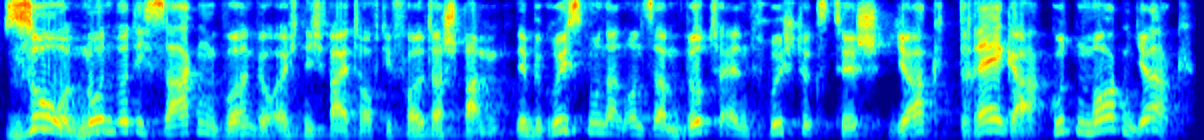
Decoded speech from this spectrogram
So, nun würde ich sagen, wollen wir euch nicht weiter auf die Folter spannen. Wir begrüßen nun an unserem virtuellen Frühstückstisch Jörg Dräger. Guten Morgen, Jörg.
